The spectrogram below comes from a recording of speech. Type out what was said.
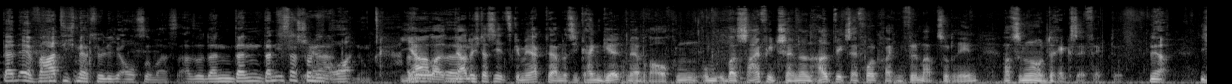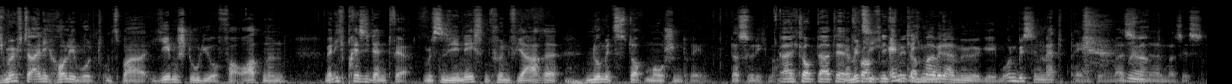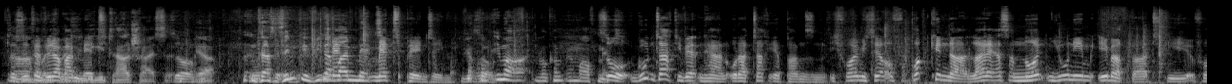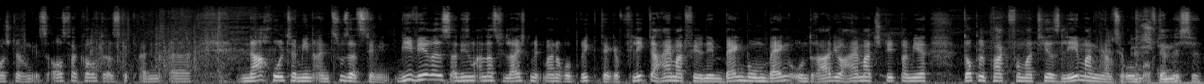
dann erwarte ich natürlich auch sowas. Also dann, dann, dann ist das schon in Ordnung. Ja, Also, aber ähm, dadurch, dass sie jetzt gemerkt haben, dass sie kein Geld mehr brauchen, um über Sci-Fi Channel einen halbwegs erfolgreichen Film abzudrehen, hast du nur noch Dreckseffekte. Ja. Ich möchte eigentlich Hollywood, und zwar jedem Studio, verordnen, Wenn ich Präsident wäre, müssen sie die nächsten fünf Jahre nur mit Stop-Motion drehen. Das würde ich machen. Ja, ich glaube, da hat der Damit Trump sich endlich mal wieder Mühe geben. Und ein bisschen Matte Painting, weißt du, wenn irgendwas ist. Da sind wir Aber wieder beim die Matt. Digitalscheiße. So. Ja. Da sind wir wieder beim Met. Matte Painting. Wir, kommen immer, wir kommen immer auf Met. So, guten Tag, die werten Herren, oder Tag, ihr Pansen. Ich freue mich sehr auf Pottkinder. Leider erst am 9. Juni im Ebertbad. Die Vorstellung ist ausverkauft. Also es gibt einen äh, Nachholtermin, einen Zusatztermin. Wie wäre es an diesem Anlass vielleicht mit meiner Rubrik Der gepflegte Heimatfilm neben Bang Boom Bang und Radio Heimat steht bei mir Doppelpack von Matthias Lehmann ganz oben auf der Liste.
